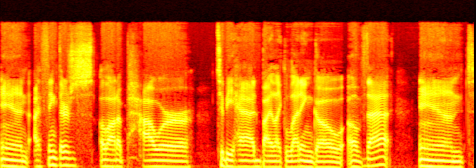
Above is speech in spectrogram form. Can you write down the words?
and i think there's a lot of power to be had by like letting go of that and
